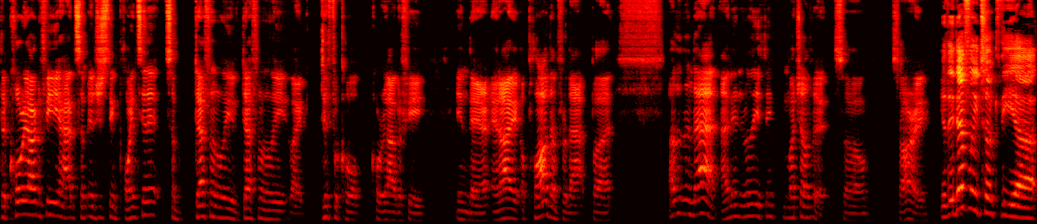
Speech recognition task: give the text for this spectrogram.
the choreography had some interesting points in it. Some definitely, definitely like difficult choreography in there, and I applaud them for that. But other than that, I didn't really think much of it. So sorry. Yeah, they definitely took the uh,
